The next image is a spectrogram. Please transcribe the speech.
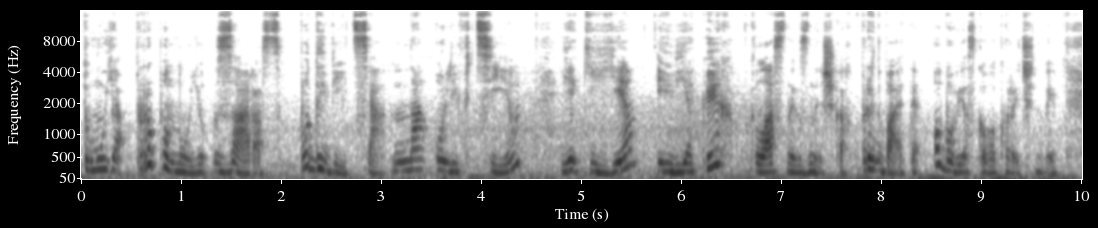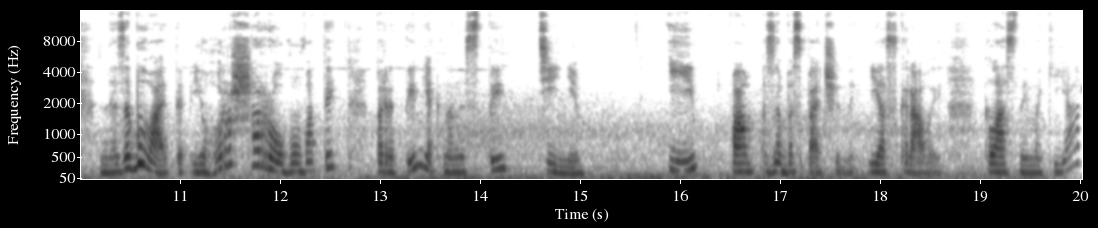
Тому я пропоную зараз подивіться на олівці, які є, і в яких класних знижках. Придбайте обов'язково коричневий. Не забувайте його розшаровувати перед тим, як нанести тіні. І вам забезпечений яскравий класний макіяж.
